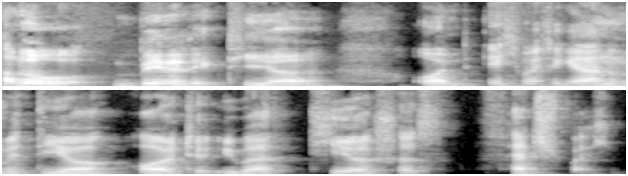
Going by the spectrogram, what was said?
Hallo, Benedikt hier und ich möchte gerne mit dir heute über tierisches Fett sprechen.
